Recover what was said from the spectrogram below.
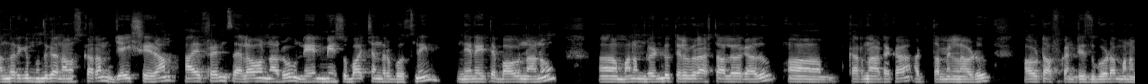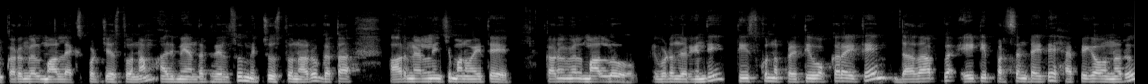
అందరికీ ముందుగా నమస్కారం. జై శ్రీరామ్. హాయ్ ఫ్రెండ్స్ ఎలా ఉన్నారు? నేను మీ సుభాష్ చంద్రబోస్ని. నేనైతే బాగున్నాను. మనం రెండు తెలుగు రాష్ట్రాలే కాదు కర్ణాటక అటు తమిళనాడు అవుట్ ఆఫ్ కంట్రీస్ కూడా మనం కరుంగల్ మాల్ ఎక్స్పోర్ట్ చేస్తున్నాం. అది మీ అందరికీ తెలుసు మీరు చూస్తున్నారు. గత ఆరు నెలల నుంచి మనం అయితే కరుంగల్ మాల్లో ఇవ్వడం జరిగింది. తీసుకున్న ప్రతి ఒక్కరైతే దాదాపుగా ఎయిటీ పర్సెంట్ అయితే హ్యాపీగా ఉన్నారు.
